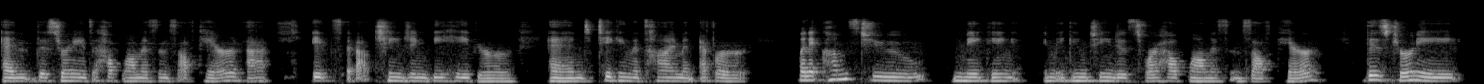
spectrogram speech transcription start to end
and this journey into health, wellness, and self-care, that it's about changing behavior and taking the time and effort when it comes to making making changes to our health, wellness, and self-care. This journey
